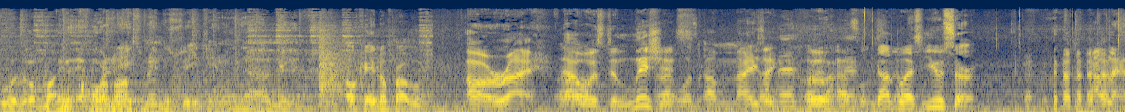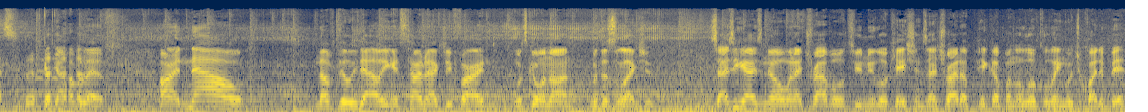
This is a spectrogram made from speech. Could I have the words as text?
ooh, a little mutton When korma. explain the street, you know, then I'll make it. Okay, no problem. All right, that Oh, was delicious. That was amazing. Oh, God bless you, sir. God bless. God bless. All right, now enough dilly dallying. It's time to actually find what's going on with this election. So, as you guys know, when I travel to new locations, I try to pick up on the local language quite a bit,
